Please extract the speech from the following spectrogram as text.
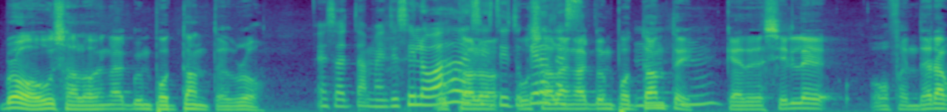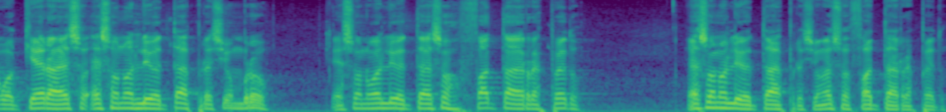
Bro, úsalo en algo importante, bro. Exactamente. Y si lo vas a decir, si tú úsalo quieres... en algo importante. Que decirle, ofender a cualquiera, eso, eso no es libertad de expresión, bro. Eso no es libertad, eso es falta de respeto. Eso no es libertad de expresión, eso es falta de respeto.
